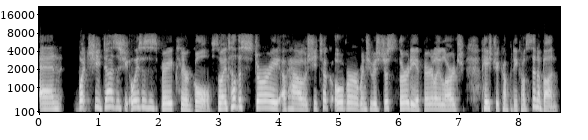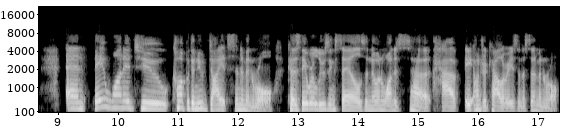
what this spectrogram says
And what she does is she always has this very clear goal. So I tell the story of how she took over when she was just 30 a fairly large pastry company called Cinnabon. And they wanted to come up with a new diet cinnamon roll because they were losing sales and no one wanted to have 800 calories in a cinnamon roll.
